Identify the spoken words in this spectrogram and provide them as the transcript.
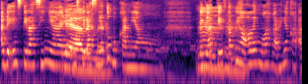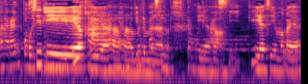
ada inspirasinya dan Iya, inspirasinya benar-benar. tuh bukan yang negatif Hmm, tapi hmm. hal-hal yang malah ngarahnya ke arah-arah yang positif, Positif, iya kan iya, yang ha-ha, bikin kita benar-benar. lebih termotivasi Gitu. Iya sih makanya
